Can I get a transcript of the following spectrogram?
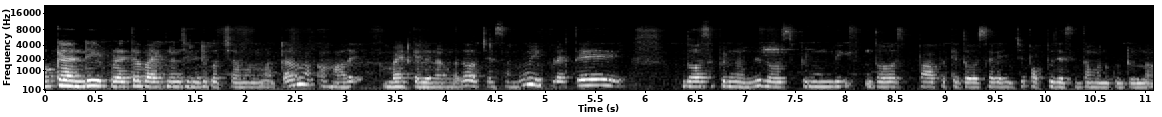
ఓకే అండి ఇప్పుడైతే బయట నుంచి ఇంటికి వచ్చామన్నమాట. అదే బయటకు వెళ్ళినాను కదా వచ్చేసాను ఇప్పుడైతే దోశ పిండి ఉంది. దోశ పిండి దోశ పాపకి దోశ వేయించి పప్పు చేసిద్దాం అనుకుంటున్నా.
